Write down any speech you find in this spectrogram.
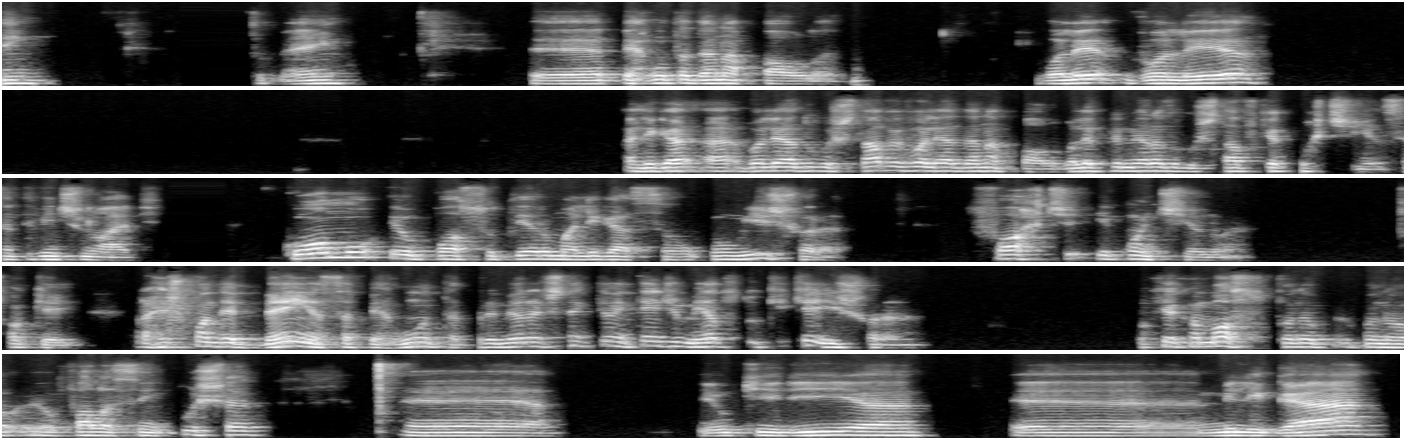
Muito bem. É, pergunta da Ana Paula. Vou ler, vou ler a, liga, a, vou ler a do Gustavo e vou ler a da Ana Paula. Vou ler primeiro a do Gustavo, que é curtinha, 129. Como eu posso ter uma ligação com o Ishvara forte e contínua? Ok. Para responder bem essa pergunta, primeiro a gente tem que ter um entendimento do que é Ishvara. Né? Porque quando eu, quando eu falo assim, puxa, é, eu queria é, me ligar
